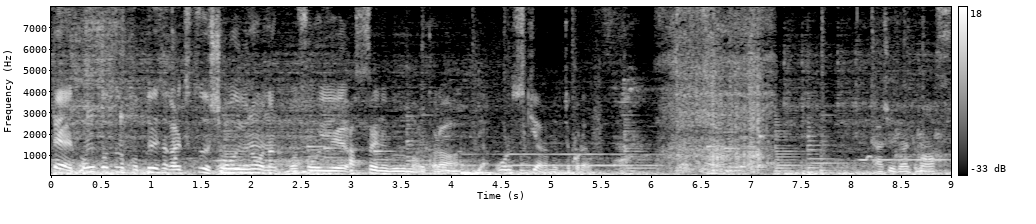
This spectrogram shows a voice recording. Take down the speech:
て豚骨のこってりさがありつつ醤油のなんかこうそういうあっさりの部分もあるから。いや俺好きやなめっちゃこれ。チャーシューいただきます。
